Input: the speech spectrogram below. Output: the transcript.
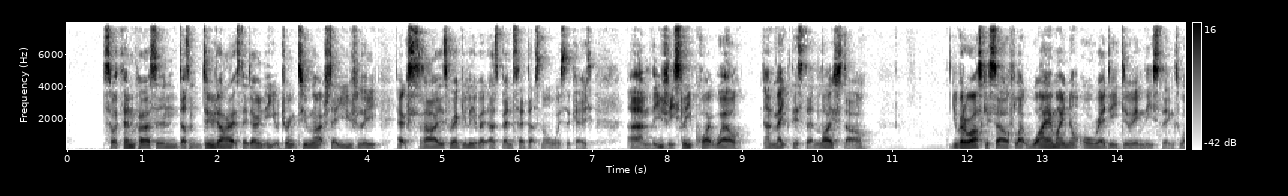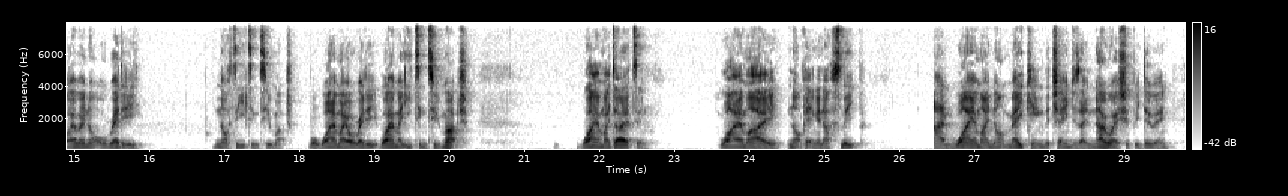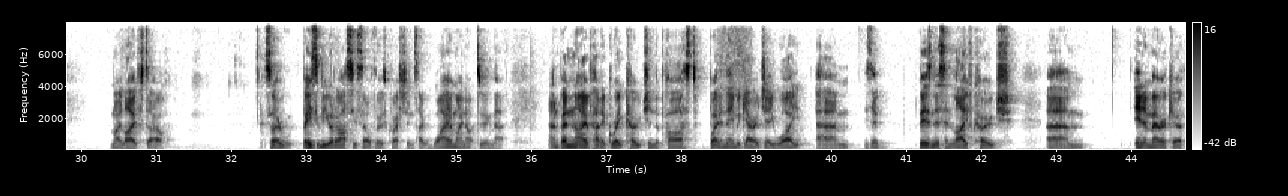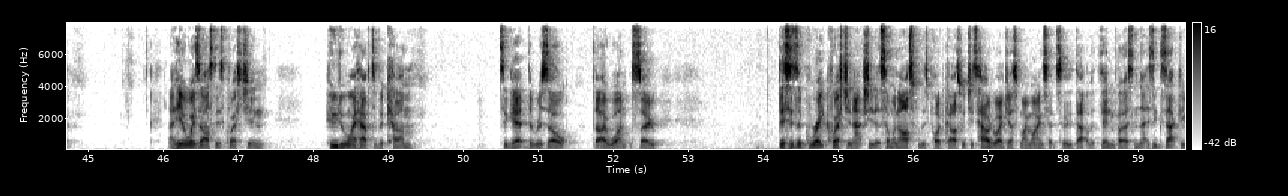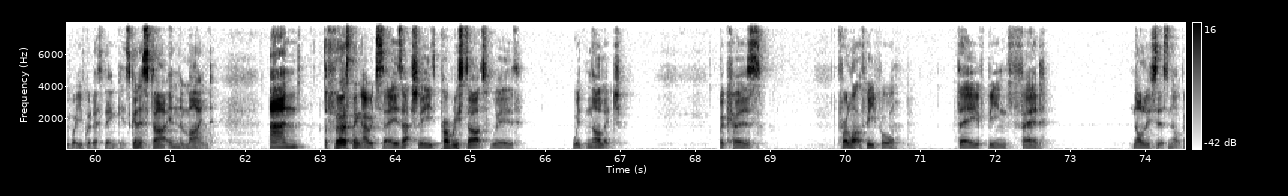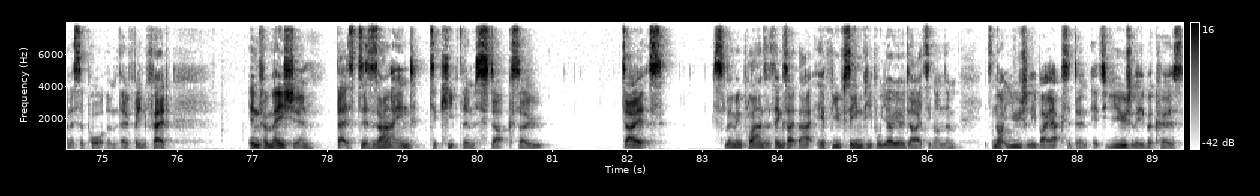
so a thin person doesn't do diets, they don't eat or drink too much, they usually exercise regularly, but as Ben said, that's not always the case. Um, they usually sleep quite well and make this their lifestyle. You've got to ask yourself like why am i not already doing these things? Why am i not already not eating too much? Well why am i already why am i eating too much? Why am i dieting? Why am i not getting enough sleep? And why am i not making the changes i know i should be doing my lifestyle so basically you've got to ask yourself those questions like why am i not doing that and ben and i have had a great coach in the past by the name of garrett j white um, he's a business and life coach um, in America. And he always asked this question Who do I have to become to get the result that I want? So, this is a great question actually that someone asked for this podcast, which is how do I adjust my mindset to that of a thin person? That is exactly what you've got to think. It's going to start in the mind. And the first thing I would say is actually it probably starts with with knowledge. Because for a lot of people, they've been fed knowledge that's not going to support them. They've been fed information that is designed to keep them stuck. So, diets, slimming plans, and things like that, if you've seen people yo yo dieting on them, it's not usually by accident. It's usually because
